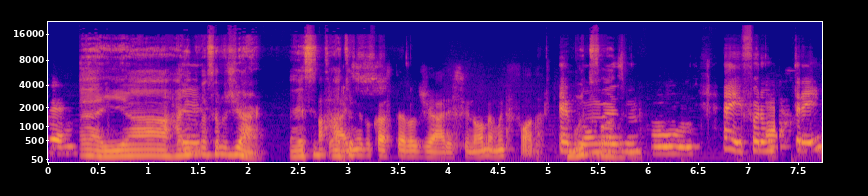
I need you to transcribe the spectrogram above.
vez. É, e a Rainha do. Castelo de Ar. É esse, A Rainha do Castelo de Ar, esse nome é muito foda. é muito bom foda. mesmo. Hum. É, e foram três.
